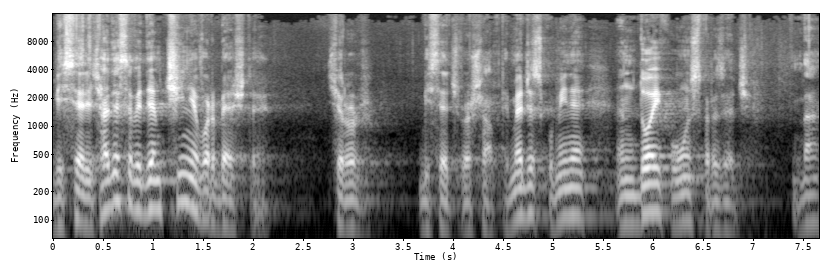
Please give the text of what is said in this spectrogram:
biserici. Haideți să vedem cine vorbește celor bisericilor șapte. Mergeți cu mine în 2 cu 11. Da?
